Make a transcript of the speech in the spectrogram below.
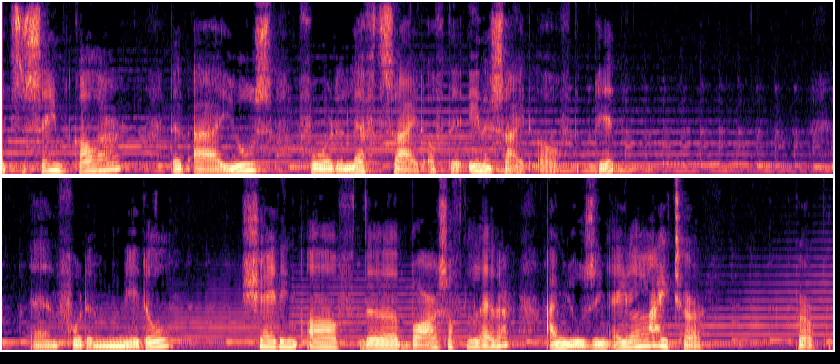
it's the same color that I use for the left side of the inner side of the pit. And for the middle shading of the bars of the leather I'm using a lighter purple.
